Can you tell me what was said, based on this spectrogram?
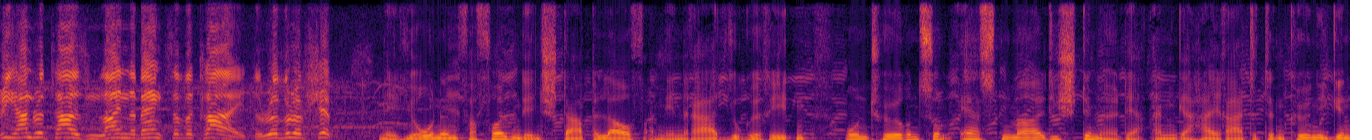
300.000 line the banks of the Clyde, the river of ships. Millionen verfolgen den Stapellauf an den Radiogeräten und hören zum ersten Mal die Stimme der angeheirateten Königin,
